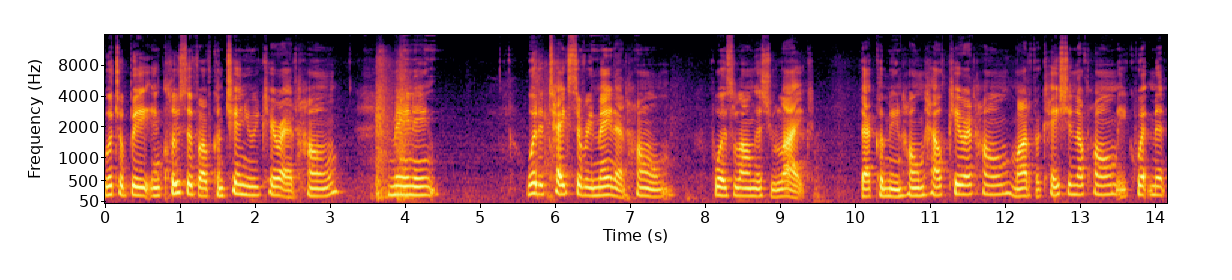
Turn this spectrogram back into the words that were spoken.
which will be inclusive of continuing care at home, meaning what it takes to remain at home for as long as you like. That could mean home health care at home, modification of home, equipment,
